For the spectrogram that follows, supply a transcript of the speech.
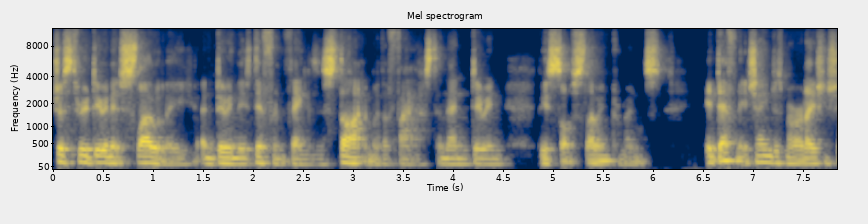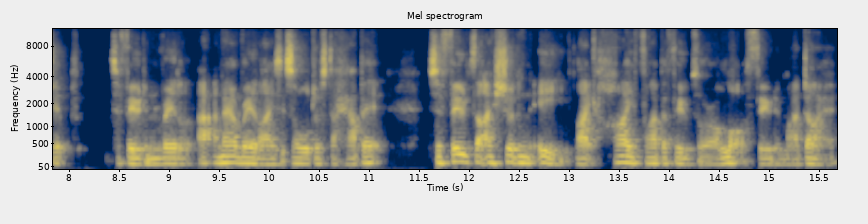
just through doing it slowly and doing these different things and starting with a fast and then doing these sort of slow increments, it definitely changes my relationship to food and real I now realize it's all just a habit. So foods that I shouldn't eat, like high fiber foods or a lot of food in my diet,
